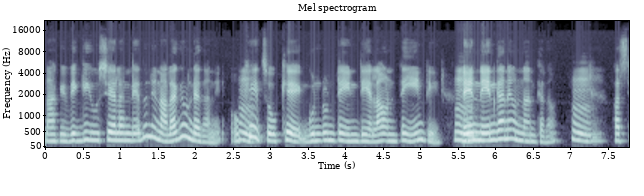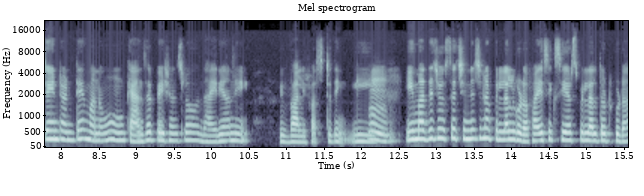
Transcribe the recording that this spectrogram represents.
నాకు ఈ విగ్ యూజ్ చేయాలని లేదు. నేను అలాగే ఉండేదాన్ని. ఓకే. ఇట్స్ ఓకే గుండు ఉంటే ఏంటి? ఎలా ఉంటే ఏంటి? నేను నేనుగానే ఉన్నాను కదా. ఫస్ట్ ఏంటంటే మనము క్యాన్సర్ పేషెంట్స్లో ధైర్యాన్ని ఇవ్వాలి ఫస్ట్ థింగ్ ఈ ఈ మధ్య చూస్తే చిన్న చిన్న పిల్లలు కూడా ఫైవ్ సిక్స్ ఇయర్స్ పిల్లలతో కూడా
